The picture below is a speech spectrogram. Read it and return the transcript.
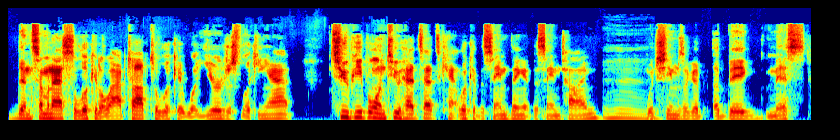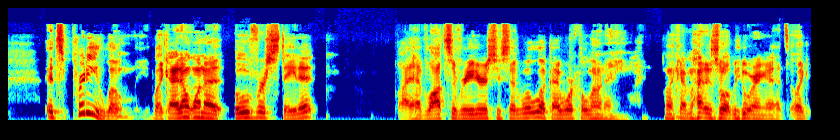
then someone has to look at a laptop to look at what you're just looking at. Two people in two headsets can't look at the same thing at the same time, Mm. which seems like a, a big miss. It's pretty lonely. Like I don't want to overstate it. I have lots of readers who said, "Well, look, I work alone anyway. Like I might as well be wearing a headset. Like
